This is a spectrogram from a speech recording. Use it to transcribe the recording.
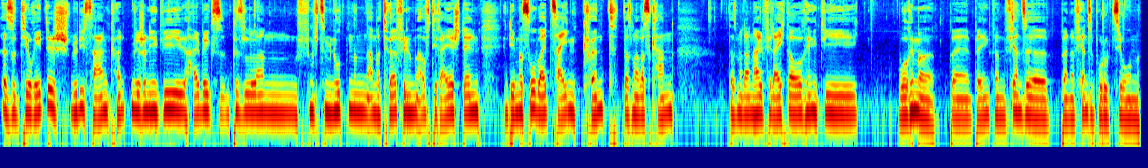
Also theoretisch würde ich sagen, könnten wir schon irgendwie halbwegs ein bisschen an 15 Minuten einen Amateurfilm auf die Reihe stellen, indem man so weit zeigen könnte, dass man was kann, dass man dann halt vielleicht auch irgendwie wo auch immer, bei, bei irgendeinem Fernseh, bei einer Fernsehproduktion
